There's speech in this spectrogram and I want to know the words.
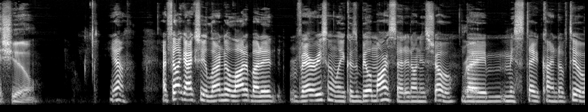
issue. Yeah. I feel like I actually learned a lot about it very recently because Bill Maher said it on his show Right. by mistake, kind of too.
